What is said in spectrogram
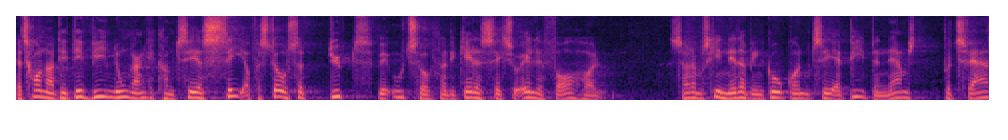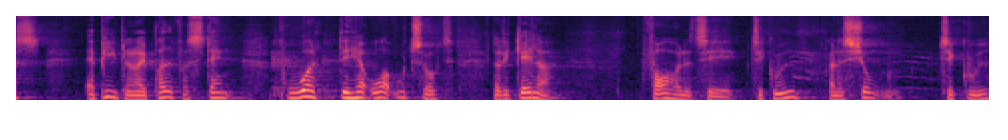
Jeg tror, når det er det, vi nogle gange kan komme til at se og forstå så dybt ved utugt, når det gælder seksuelle forhold, så er der måske netop en god grund til, at Bibelen nærmest på tværs af Bibelen og i bred forstand bruger det her ord utugt, når det gælder forholdet til, til Gud, relationen til Gud.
